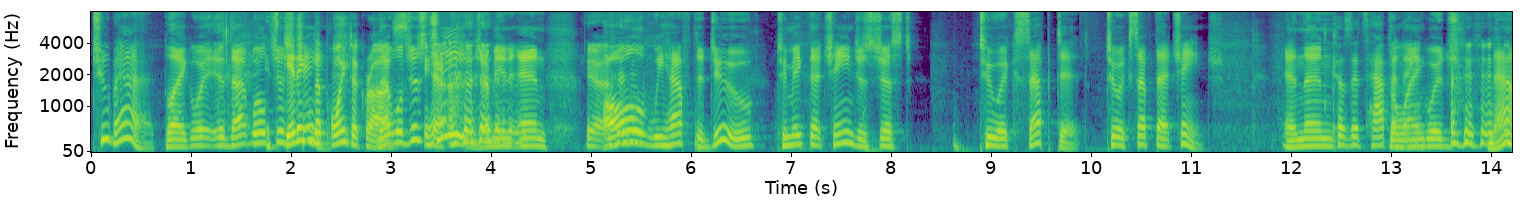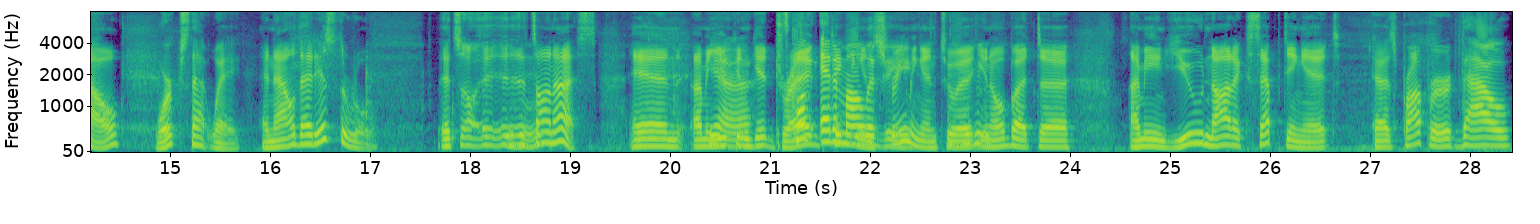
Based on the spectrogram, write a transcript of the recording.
too bad. Like that will It's just getting the change. point across. That will just Yeah. change. I mean, and Yeah. all we have to do to make that change is just to accept it, to accept that change. And then because it's happening, the language now works that way. And now that is the rule. It's uh, it- it's on us. And I mean, Mm-hmm. Yeah. you can get dragged kicking and etymology. screaming into it, you know, but uh, I mean, you not accepting it as proper thou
